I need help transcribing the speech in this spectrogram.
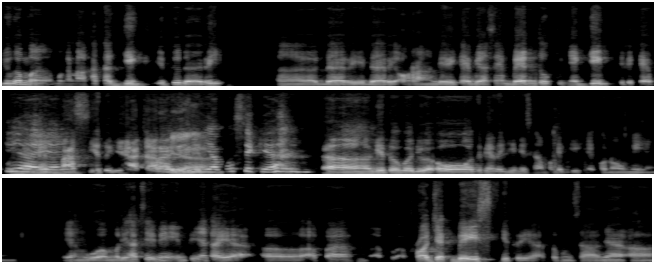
juga me- mengenal kata gig itu dari uh, dari dari orang jadi kayak biasanya band tuh punya gig jadi kayak punya iya, pentas gitu ya acara. Jadi gitu dunia musik ya. Ah, gitu gue juga oh ternyata gini sekarang pakai gig ekonomi yang yang gue melihat sih ini intinya kayak eh, apa project based gitu ya atau misalnya eh,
